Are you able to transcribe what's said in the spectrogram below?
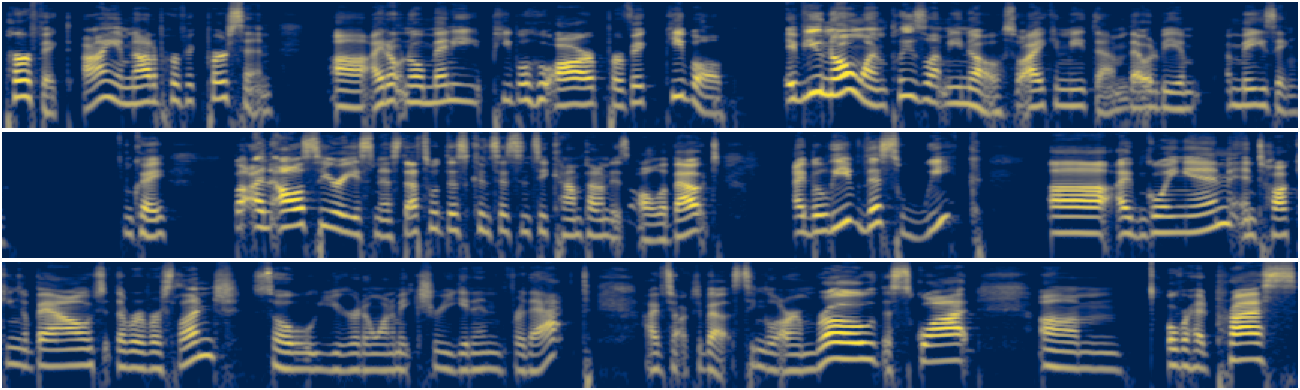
perfect. I am not a perfect person. Uh, I don't know many people who are perfect people. If you know one, please let me know so I can meet them. That would be amazing. Okay. But in all seriousness, that's what this consistency compound is all about. I believe this week, uh, I'm going in and talking about the reverse lunge. So you're going to want to make sure you get in for that. I've talked about single arm row, the squat. Um, overhead press.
